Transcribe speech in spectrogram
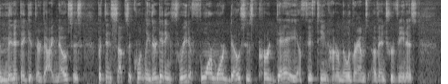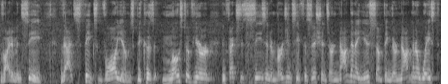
the minute they get their diagnosis. But then subsequently, they're getting three to four more doses per day of 1,500 milligrams of intravenous vitamin C. That speaks volumes because most of your infectious disease and emergency physicians are not going to use something, they're not going to waste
